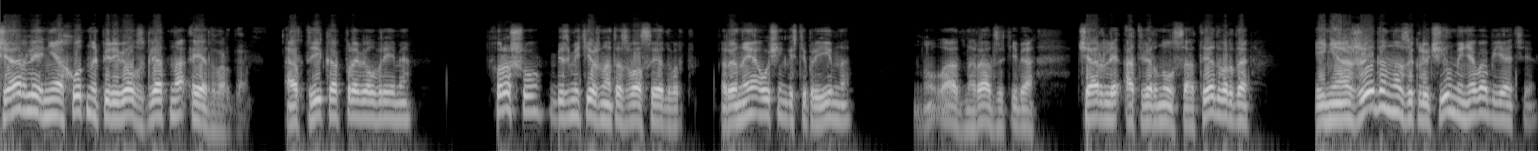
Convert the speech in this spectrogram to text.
Чарли неохотно перевел взгляд на Эдварда. «А ты как провел время?» «Хорошо», — безмятежно отозвался Эдвард. «Рене очень гостеприимно». «Ну ладно, рад за тебя». Чарли отвернулся от Эдварда и неожиданно заключил меня в объятия.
